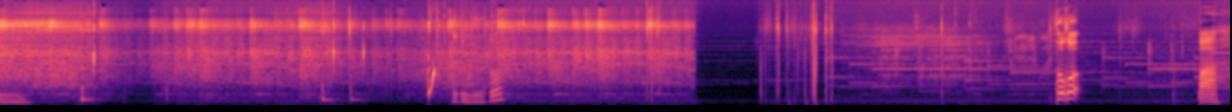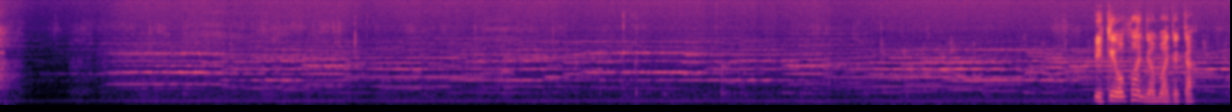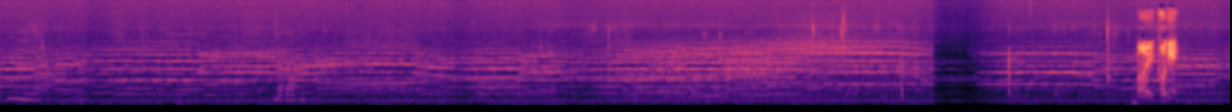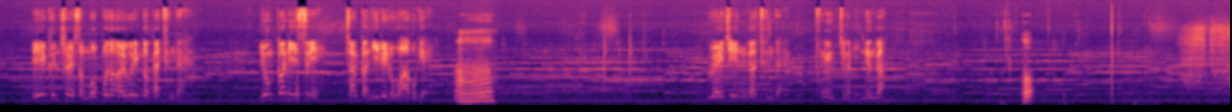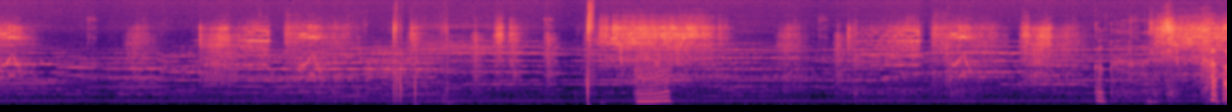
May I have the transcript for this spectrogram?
음. 확인 누르 고, 그거 와 이 게임 오픈한 지 얼마 안 됐다. 이 근처에서 못 보던 얼굴인 것 같은데. 용건이 있으니 잠깐 이리로 와보게. 아, 외지인 같은데 통행증은 있는가?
